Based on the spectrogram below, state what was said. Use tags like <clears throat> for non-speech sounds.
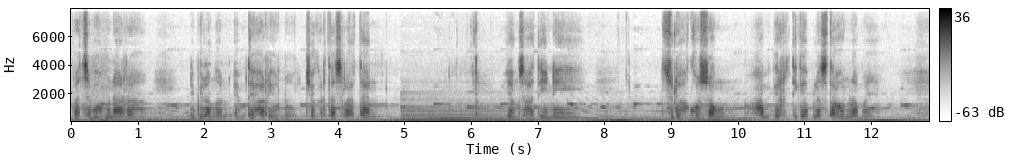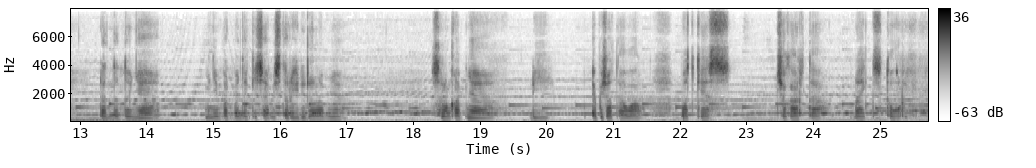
Terdapat sebuah menara di bilangan MT Haryono, Jakarta Selatan yang saat ini sudah kosong hampir 13 tahun lamanya dan tentunya menyimpan banyak kisah misteri di dalamnya. Selengkapnya di episode awal podcast Jakarta Night Story.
